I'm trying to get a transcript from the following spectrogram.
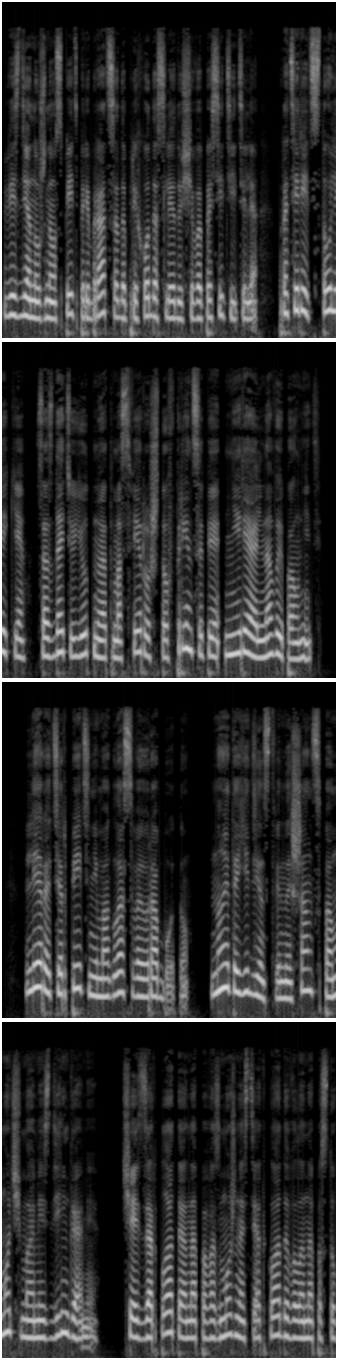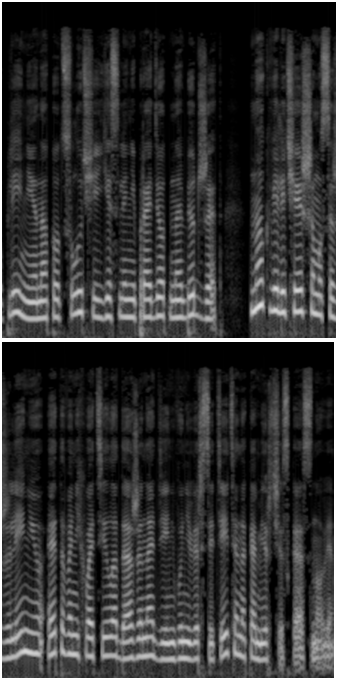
Везде нужно успеть прибраться до прихода следующего посетителя, протереть столики, создать уютную атмосферу, что, в принципе, нереально выполнить. Лера терпеть не могла свою работу. Но это единственный шанс помочь маме с деньгами. Часть зарплаты она по возможности откладывала на поступление на тот случай, если не пройдет на бюджет. Но, к величайшему сожалению, этого не хватило даже на день в университете на коммерческой основе.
